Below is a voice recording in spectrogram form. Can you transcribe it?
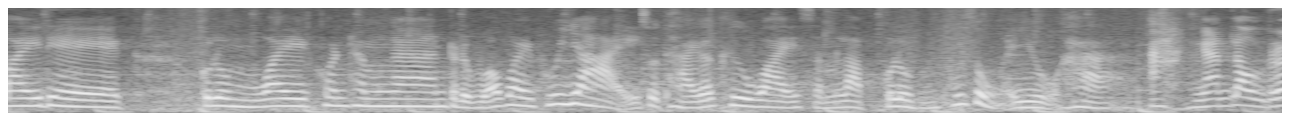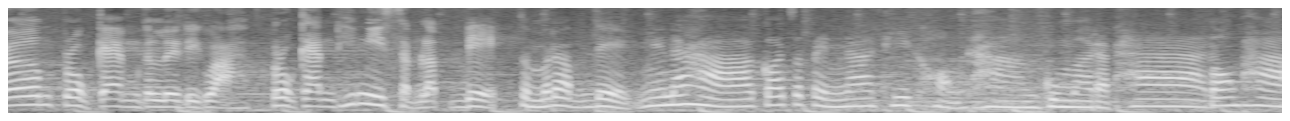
วัยเด็ก กลุ่มวัยคนทำงาน หรือว่าวัยผู้ใหญ่สุดท้ายก็คือวัยสำหรับกลุ่มผู้สูงอายุค่ะอะ งั้นเราเริ่มโปรแกรมกันเลยดีกว่า โปรแกรมที่มีสำหรับเด็กสำหรับเด็กเนี่ยนะคะ ก็จะเป็นหน้าที่ของทางกุมารแพทย์ ต้องพา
